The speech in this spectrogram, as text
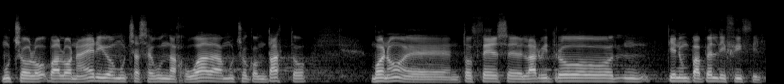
mucho balón aéreo, mucha segunda jugada, mucho contacto. Bueno, eh, entonces el árbitro tiene un papel difícil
